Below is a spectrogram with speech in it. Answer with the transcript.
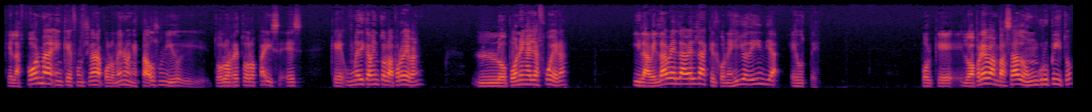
que la forma en que funciona, por lo menos en Estados Unidos y todos los restos de los países, es que un medicamento lo aprueban, lo ponen allá afuera y la verdad, verdad, verdad, que el conejillo de India es usted. Porque lo aprueban basado en un grupito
